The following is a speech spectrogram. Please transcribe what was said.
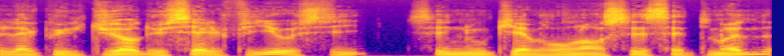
la culture du selfie aussi. C'est nous qui avons lancé cette mode.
